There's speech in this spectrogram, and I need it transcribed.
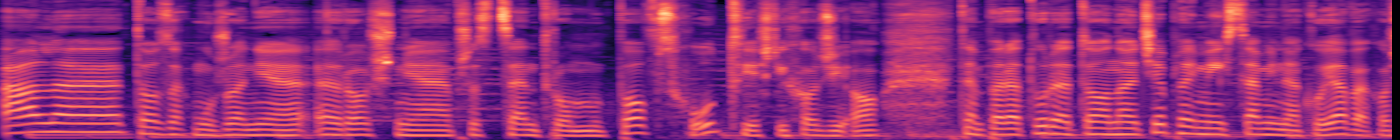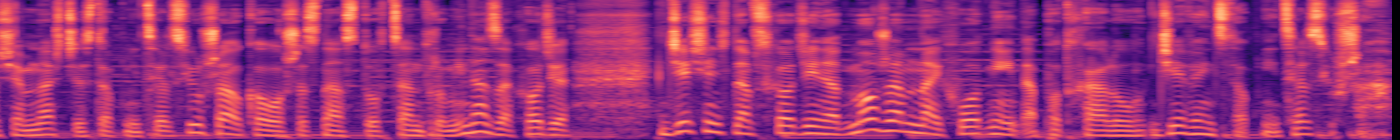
ale to zachmurzenie rośnie przez centrum po wschód. Jeśli chodzi o temperaturę, to najcieplej miejscami na Kujawach 18 stopni Celsjusza, około 16 w centrum i na zachodzie, 10 na wschodzie nad morzem, najchłodniej na Podhalu 9 stopni Celsjusza.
